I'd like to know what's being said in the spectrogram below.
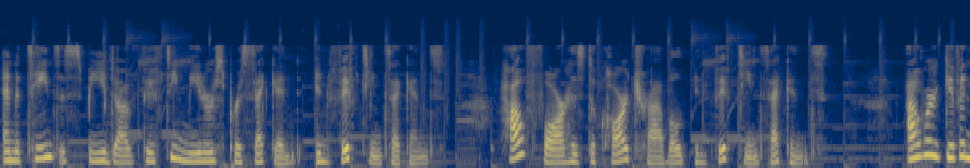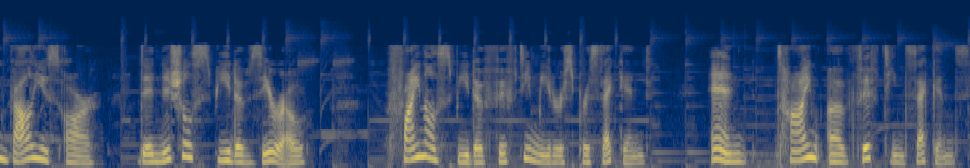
and attains a speed of 50 meters per second in 15 seconds. How far has the car traveled in 15 seconds? Our given values are the initial speed of 0, final speed of 50 meters per second, and time of 15 seconds.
